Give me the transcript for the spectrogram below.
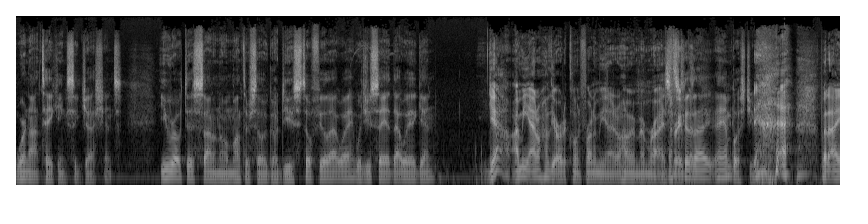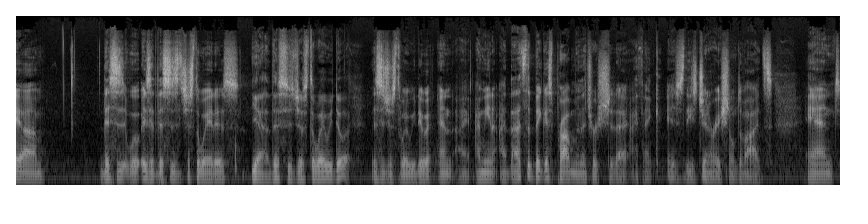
we're not taking suggestions. You wrote this, I don't know, a month or so ago. Do you still feel that way? Would you say it that way again? Yeah. I mean, I don't have the article in front of me, and I don't have it memorized, That's right? because but- I ambushed you. but I um, this is is it this is just the way it is. yeah, this is just the way we do it. This is just the way we do it, and I I mean I, that's the biggest problem in the church today. I think is these generational divides, and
